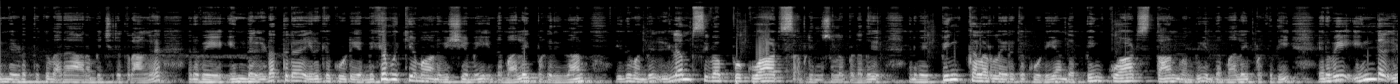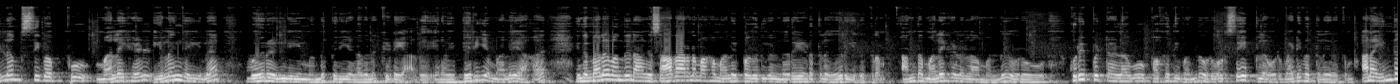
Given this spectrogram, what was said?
இந்த இடத்துக்கு வர ஆரம்பிச்சிருக்கிறாங்க. எனவே இந்த இடத்துல இருக்கக்கூடிய மிக முக்கியமான விஷயமே இந்த மலைப்பகுதி தான் இது வந்து இளம் சிவப்பு குவாட்ஸ் அப்படின்னு சொல்லப்படுது. எனவே பிங்க் கலரில் இருக்கக்கூடிய அந்த பிங்க் குவாட்ஸ் தான் வந்து இந்த மலைப்பகுதி. எனவே இந்த இளம் சிவப்பு மலைகள் இலங்கையில் வேறு எங்கேயும் வந்து பெரிய அளவில் கிடையாது. எனவே பெரிய மலையாக இந்த மலை வந்து நாங்கள் சாதாரணமாக மலைப்பகுதிகள் நிறைய இடத்துல ஏறி இருக்கிறோம். அந்த மலைகள் எல்லாம் வந்து ஒரு குறிப்பிட்ட அளவு பகுதி வந்து ஒரு ஒரு சேப்பில் ஒரு வடிவத்தில் இருக்கும். ஆனால் இந்த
